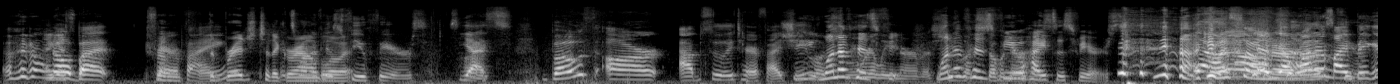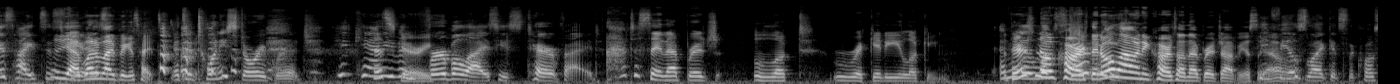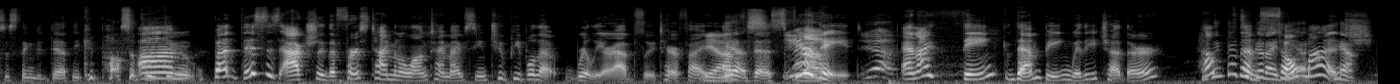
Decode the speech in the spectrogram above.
I don't I know, guess but from terrifying. the bridge to the it's one of his it. few fears. It's Yes, both are absolutely terrified. She She looks one of his really fe- nervous. one She of his so few nervous. heights is fears. yeah, he was so yeah, yeah, one of my cute. biggest heights is Yeah, one of my biggest heights. It's a 20 story bridge. He can't That's even scary. verbalize he's terrified. I have to say that bridge looked rickety looking. I mean, There's no looks cars. They don't allow any cars on that bridge, obviously. He feels know. like it's the closest thing to death he could possibly Um, do. but this is actually the first time in a long time I've seen two people that really are absolutely terrified Yeah. of Yes. the spear Yeah. date. Yeah. And I think them being with each other helped them so idea. much.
